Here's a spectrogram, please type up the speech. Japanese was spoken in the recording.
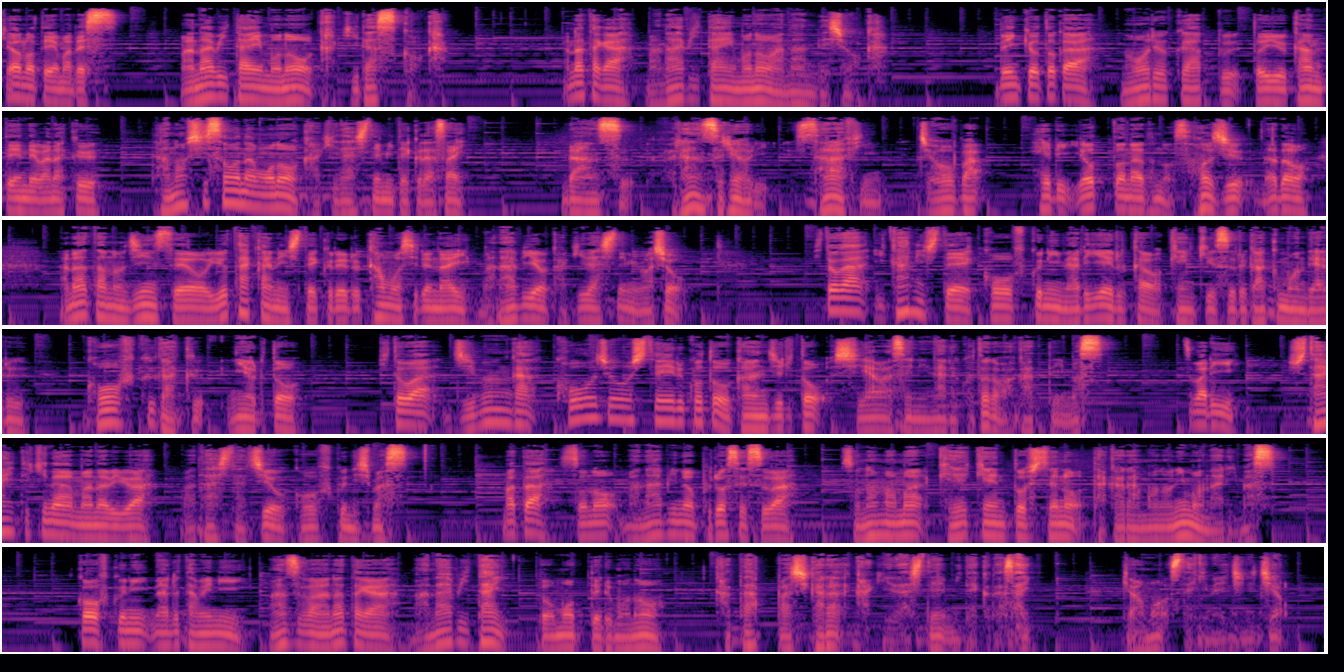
今日のテーマです。学びたいものを書き出す効果。あなたが学びたいものは何でしょうか？勉強とか能力アップという観点ではなく、楽しそうなものを書き出してみてください。ダンス、フランス料理、サーフィン、乗馬、ヘリ、ヨットなどの操縦など、あなたの人生を豊かにしてくれるかもしれない学びを書き出してみましょう。人がいかにして幸福になり得るかを研究する学問である幸福学によると、人は自分が向上していることを感じると幸せになることが分かっています。つまり、主体的な学びは私たちを幸福にします。また、その学びのプロセスはそのまま経験としての宝物にもなります。幸福になるために、まずはあなたが学びたいと思っているものを片っ端から書き出してみてください。今日も素敵な一日を。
